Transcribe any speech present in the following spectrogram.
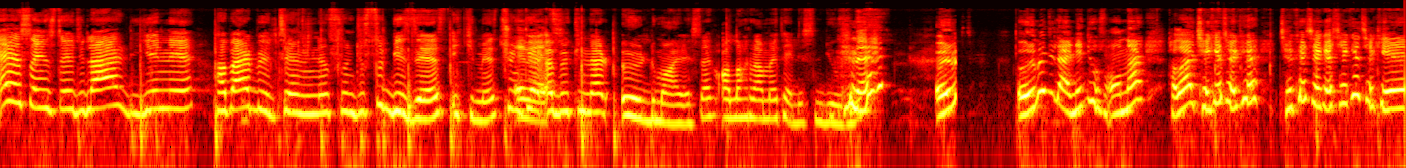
Evet sayın seyirciler yeni haber bülteninin sunucusu biziz ikimiz. Çünkü Evet. öbürküler öldü maalesef. Allah rahmet eylesin diyoruz. Ne? Ölme Ölmediler ne diyorsun? Onlar halay çeke çeke çeke çeke çeke çeke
